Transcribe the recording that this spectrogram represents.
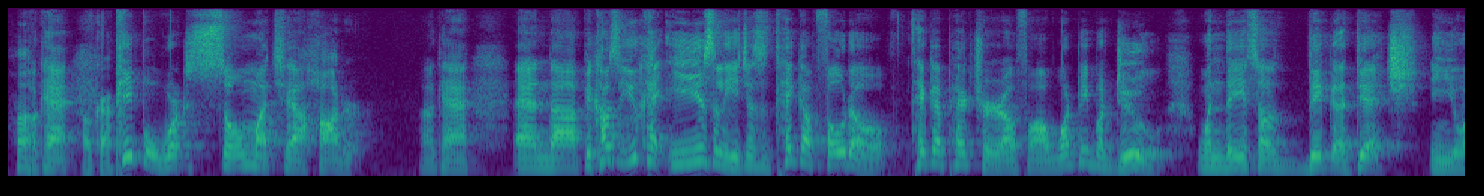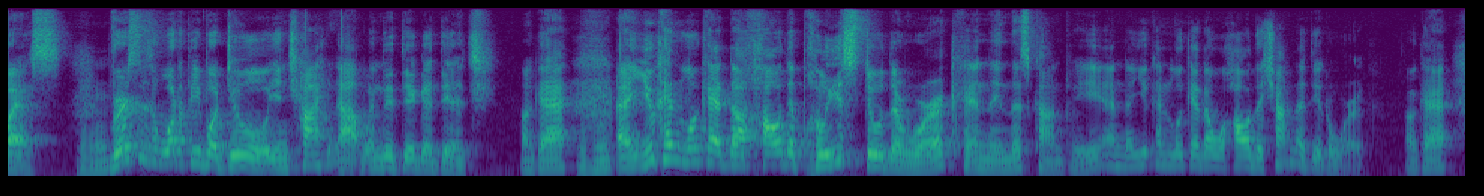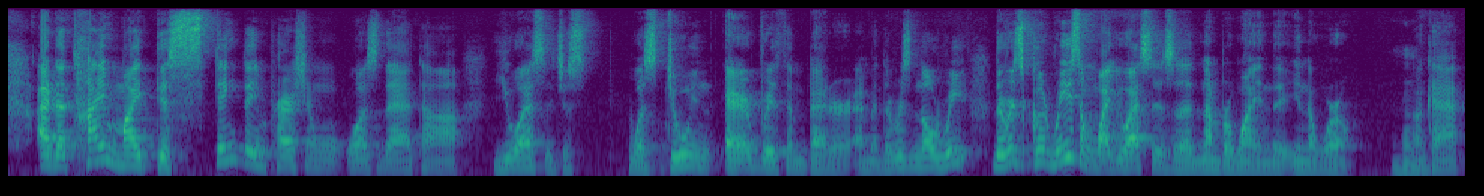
Huh. Okay. Okay. People work so much uh, harder. Okay. And uh, because you can easily just take a photo, take a picture of uh, what people do when they sort of dig a ditch in US mm-hmm. versus what people do in China when they dig a ditch. Okay. Mm-hmm. And you can look at uh, how the police do their work and in this country, and you can look at how the China did the work. Okay, at the time, my distinct impression was that uh, U.S. Is just was doing everything better. I mean, there is no re- there is good reason why U.S. is uh, number one in the in the world. Okay,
